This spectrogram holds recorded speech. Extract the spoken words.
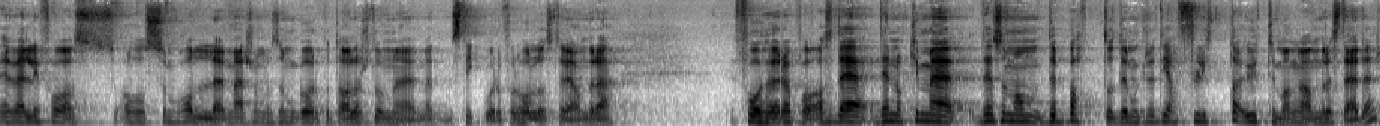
er veldig få av oss som holder mer som, som går på talerstolen med, med stikkord og forholder oss til de andre. Få høre på. Altså det, det, er med, det er som om debatt og demokrati har flytta ut til mange andre steder.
